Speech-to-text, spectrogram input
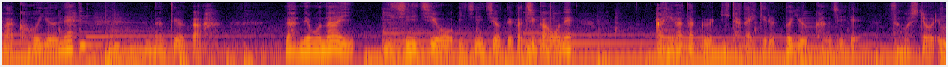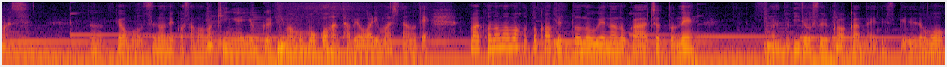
まあこういうね何て言うか何でもない一日を一日をっていうか時間をねありがたくいただいてるという感じで過ごしております。うん、今日もうの猫様は機嫌よく今ももうご飯食べ終わりましたのでまあこのままホットカーペットの上なのかちょっとねあの移動するかわかんないですけれども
